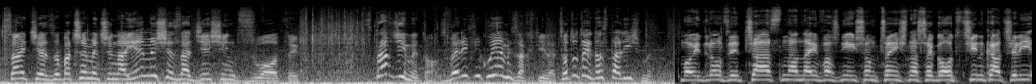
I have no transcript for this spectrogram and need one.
Słuchajcie, zobaczymy czy najemy się za 10 zł. Sprawdzimy to, zweryfikujemy za chwilę. Co tutaj dostaliśmy? Moi drodzy, czas na najważniejszą część naszego odcinka, czyli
